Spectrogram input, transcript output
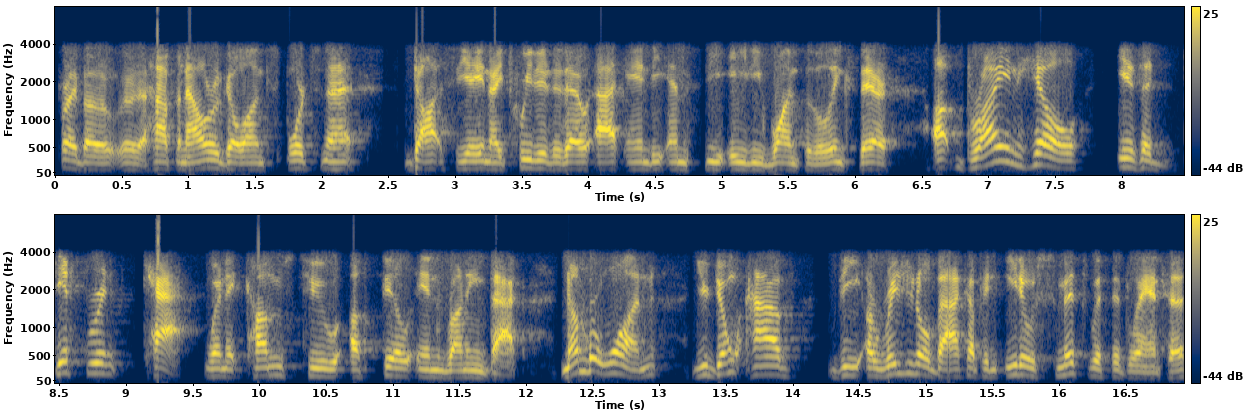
probably about uh, half an hour ago on Sportsnet.ca, and I tweeted it out at AndyMC81, so the link's there. Uh, Brian Hill is a different cat when it comes to a fill-in running back. Number one, you don't have the original backup in Ito Smith with Atlanta,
